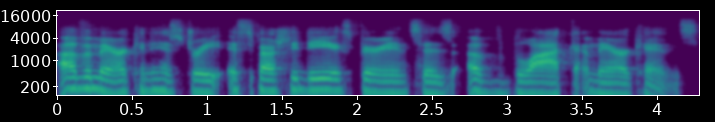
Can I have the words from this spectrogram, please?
of American history, especially the experiences of Black Americans.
